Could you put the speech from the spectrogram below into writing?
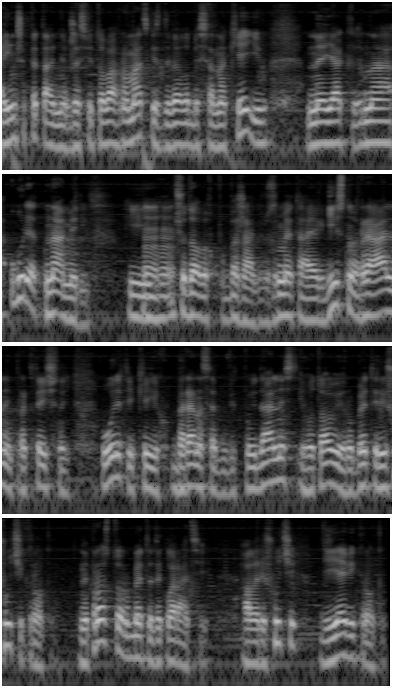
А інше питання, вже світова громадськість дивилася на Київ не як на уряд намірів. І чудових побажань, розумієте, а як дійсно реальний практичний уряд, який бере на себе відповідальність і готовий робити рішучі кроки, не просто робити декларації, але рішучі дієві кроки.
